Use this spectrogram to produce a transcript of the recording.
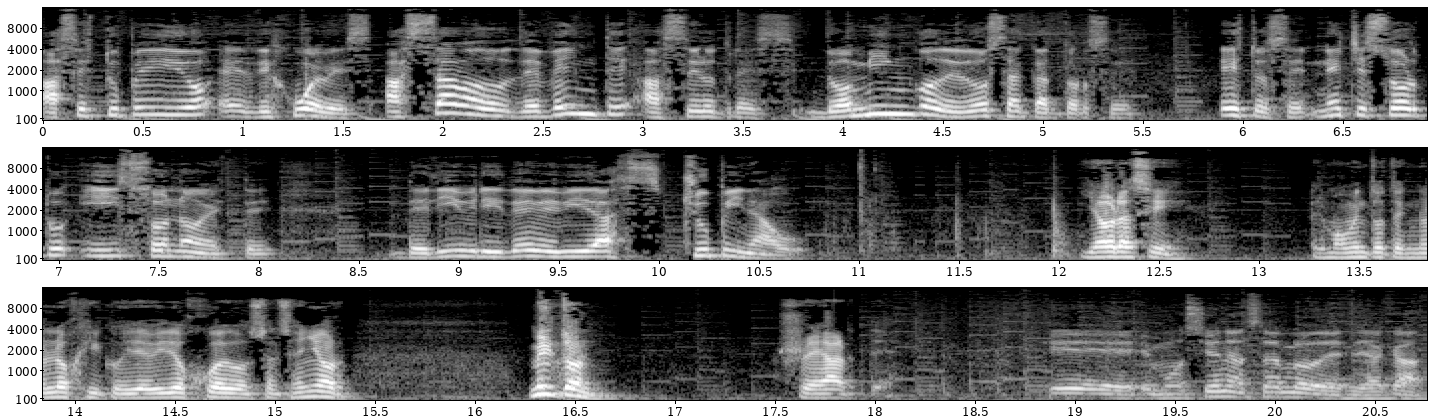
haces tu pedido eh, de jueves a sábado de 20 a 03. Domingo de 12 a 14. Esto es en Neche Sortu y Zona Oeste. Delivery de bebidas Chupinau. Y ahora sí, el momento tecnológico y de videojuegos, el señor Milton Rearte. Qué emoción hacerlo desde acá.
